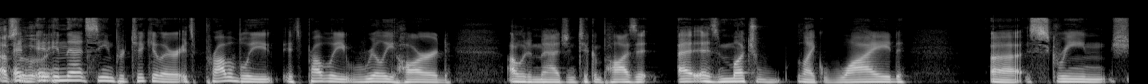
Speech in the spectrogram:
Absolutely. and, and in that scene in particular it's probably it's probably really hard i would imagine to composite as much like wide uh screen sh-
